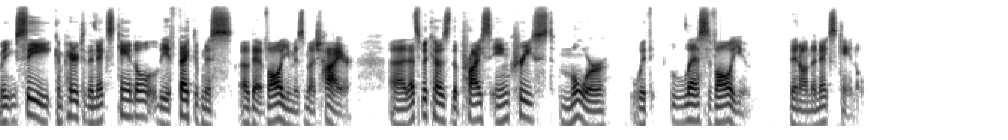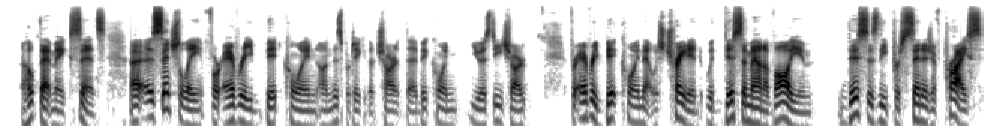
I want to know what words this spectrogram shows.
But you can see, compared to the next candle, the effectiveness of that volume is much higher. Uh, that's because the price increased more with less volume than on the next candle. I hope that makes sense. Uh, essentially, for every Bitcoin on this particular chart, the Bitcoin USD chart, for every Bitcoin that was traded with this amount of volume, this is the percentage of price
